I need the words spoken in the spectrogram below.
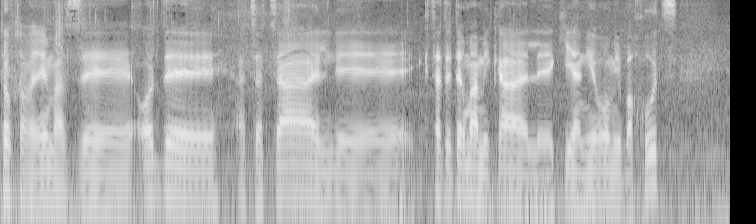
טוב חברים, אז uh, עוד uh, הצצה uh, קצת יותר מעמיקה לקיה נירו מבחוץ. Uh,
